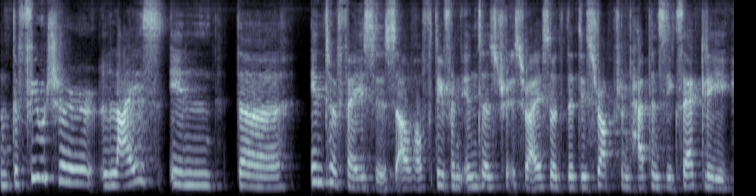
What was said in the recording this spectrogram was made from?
the future lies in the interfaces of, of different industries, right? So the disruption happens exactly,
